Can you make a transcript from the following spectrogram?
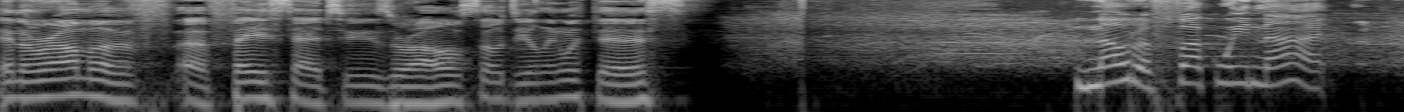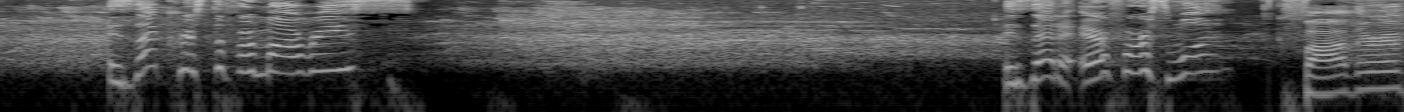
in the realm of, of face tattoos, we're also dealing with this. No, the fuck we not. Is that Christopher Maurice? Is that an Air Force One? Father of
